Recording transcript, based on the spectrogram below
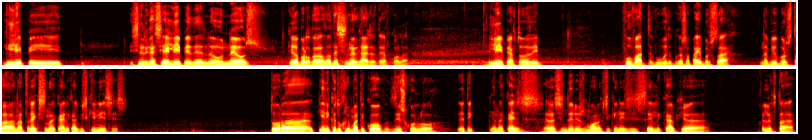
λείπει, η συνεργασία λείπει. Δεν είναι ο νέος, και δεν μπορώ το δεν συνεργάζεται εύκολα. Λείπει αυτό, δηλαδή φοβάται, φοβάται ποιος θα πάει μπροστά. Να μπει μπροστά, να τρέξει, να κάνει κάποιες κινήσεις. Τώρα και είναι και το χρηματικό δύσκολο, γιατί για να κάνεις ένα συντερισμό, να ξεκινήσεις, θέλει κάποια λεφτά.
